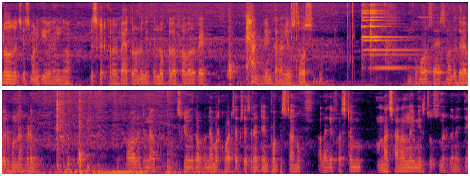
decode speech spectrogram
బ్లౌజ్ వచ్చేసి మనకి ఈ విధంగా biscuit colour background with yellow colour flower red and green colour లీవ్స్తో వస్తుంది. ఇంకా మోర్ శారీస్ మన దగ్గర అవైలబుల్ ఉన్నాయి మేడం. కావాలంటే నాకు స్క్రీన్ మీద కాబట్టి నెంబర్కి వాట్సాప్ చేశారంటే నేను పంపిస్తాను. అలాగే ఫస్ట్ టైం నా ఛానల్ని మీరు చూస్తున్నట్టుగానైతే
